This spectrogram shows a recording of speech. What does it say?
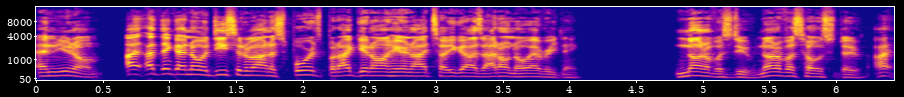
And, you know, I, I think I know a decent amount of sports, but I get on here and I tell you guys I don't know everything. None of us do. None of us hosts do. I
